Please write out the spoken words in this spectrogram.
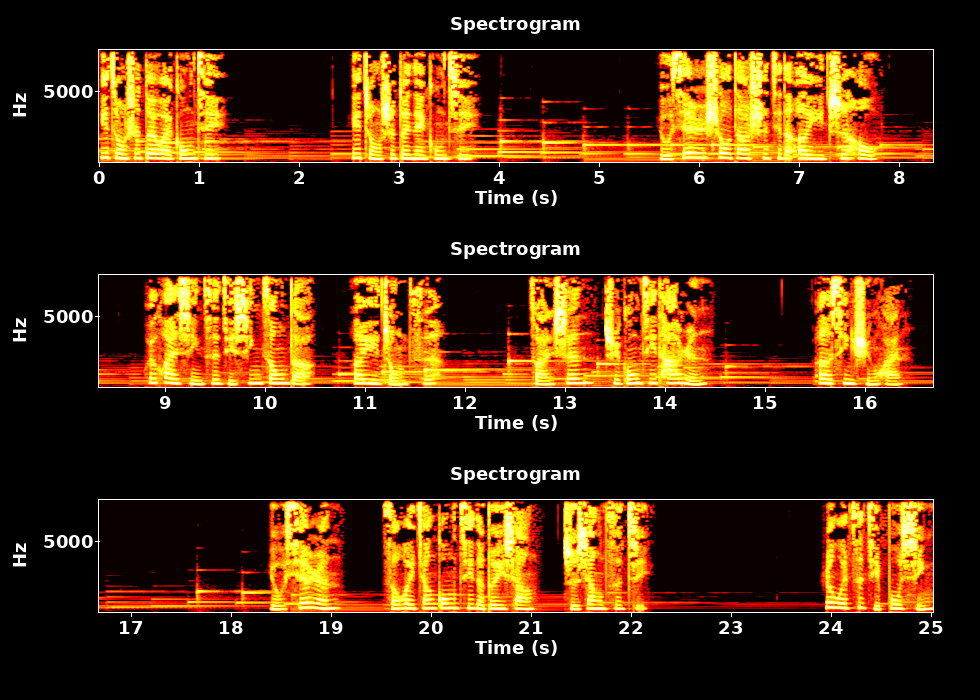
一种是对外攻击。一种是对内攻击。有些人受到世界的恶意之后，会唤醒自己心中的恶意种子，转身去攻击他人，恶性循环。有些人则会将攻击的对象指向自己，认为自己不行、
